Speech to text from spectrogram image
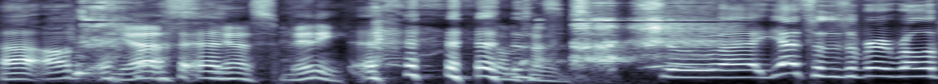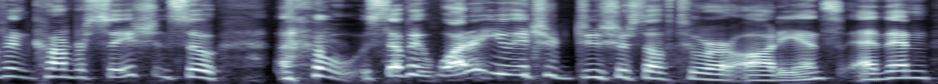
Uh, I'll, Yes, and yes, many sometimes. So uh, yeah, so there's a very relevant conversation. So, uh, Stephanie, why don't you introduce yourself to our audience, and then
